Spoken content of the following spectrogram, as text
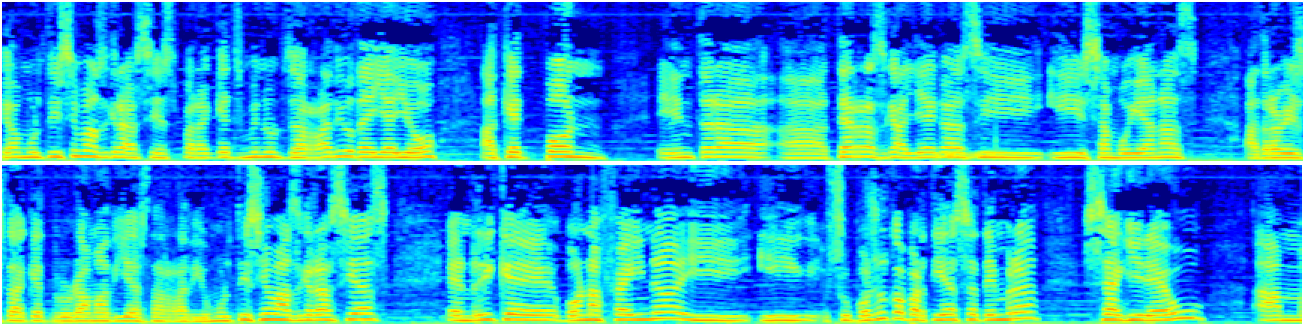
que moltíssimes gràcies per aquests minuts de ràdio. Deia jo, aquest pont entre uh, Terres Gallegues i, i Samboianes a través d'aquest programa Dies de Ràdio. Moltíssimes gràcies, Enrique, bona feina i, i suposo que a partir de setembre seguireu amb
